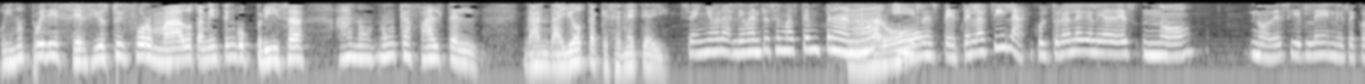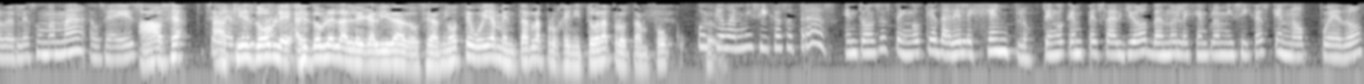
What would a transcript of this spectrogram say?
Oye, no puede ser, si yo estoy formado, también tengo prisa. Ah, no, nunca falta el, gandayota que se mete ahí. Señora, levántese más temprano y respete la fila. Cultura de legalidad es no no decirle ni recordarle a su mamá, o sea, es... Ah, o sea, aquí es doble, es doble la legalidad, o sea, no te voy a mentar la progenitora, pero tampoco... Porque van mis hijas atrás, entonces tengo que dar el ejemplo, tengo que empezar yo dando el ejemplo a mis hijas que no puedo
